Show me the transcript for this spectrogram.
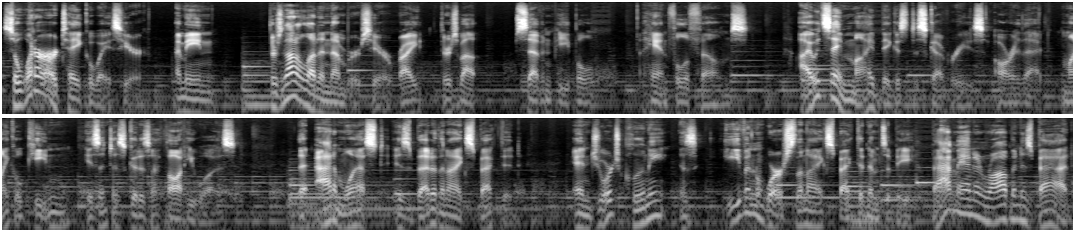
So, what are our takeaways here? I mean, there's not a lot of numbers here, right? There's about seven people a handful of films. I would say my biggest discoveries are that Michael Keaton isn't as good as I thought he was, that Adam West is better than I expected, and George Clooney is even worse than I expected him to be. Batman and Robin is bad.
